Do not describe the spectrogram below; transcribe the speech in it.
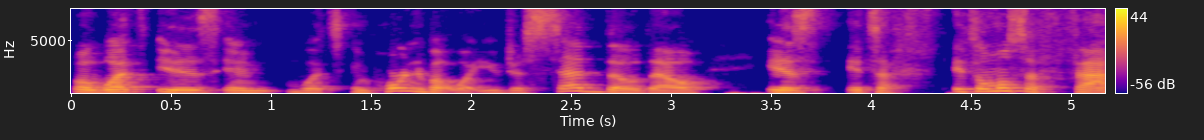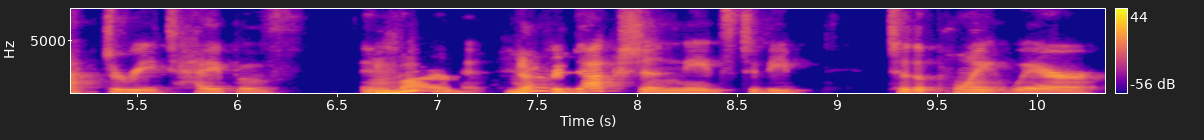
But what is in what's important about what you just said though, though, is it's a it's almost a factory type of Mhm. environment Yeah. production needs to be to the point where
